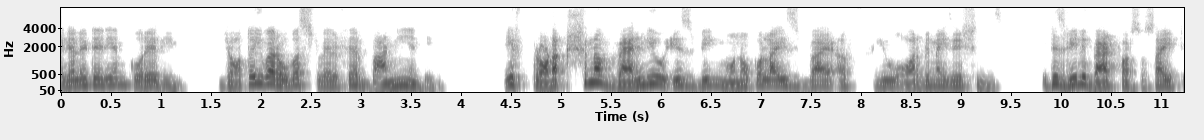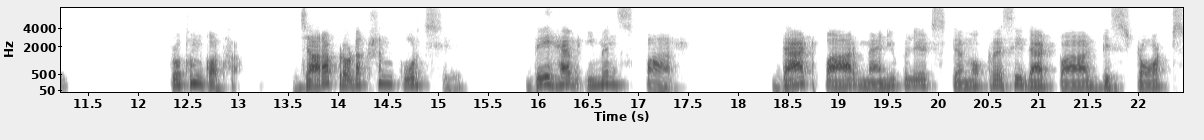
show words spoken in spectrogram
এগালিটেরিয়ান করে দিন, যতই বা রোবাস্ট ওয়েলফেয়ার বানিয়ে দিন, if production of value is being monopolized by a few organizations, it is really bad for society প্রথম কথা, যারা প্রোডাকশন করছে they have immense power that power manipulates democracy that power distorts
